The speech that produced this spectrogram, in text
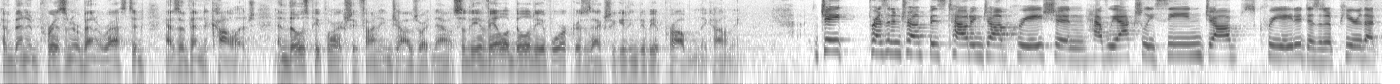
have been in prison or been arrested as have been to college, and those people are actually finding jobs right now. So the availability of workers is actually getting to be a problem in the economy. Jake, President Trump is touting job creation. Have we actually seen jobs created? Does it appear that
